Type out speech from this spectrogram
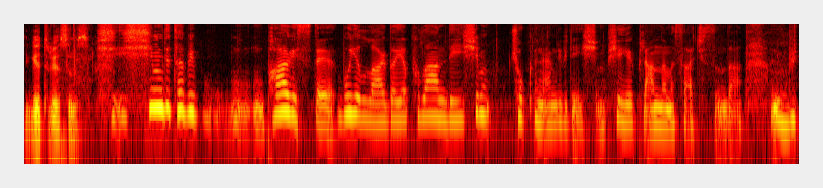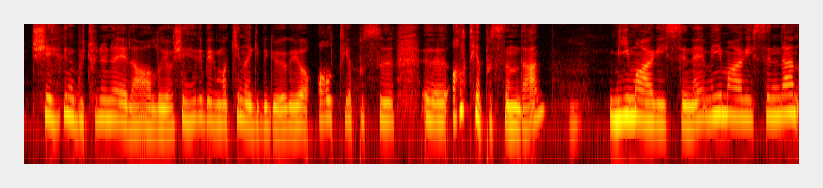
götürüyorsunuz. Şimdi tabii Paris'te bu yıllarda yapılan değişim çok önemli bir değişim şehir planlaması açısından. Hani büt, şehrin bütününü ele alıyor. Şehri bir makina gibi görüyor. Altyapısı, e, altyapısından mimarisine, mimarisinden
